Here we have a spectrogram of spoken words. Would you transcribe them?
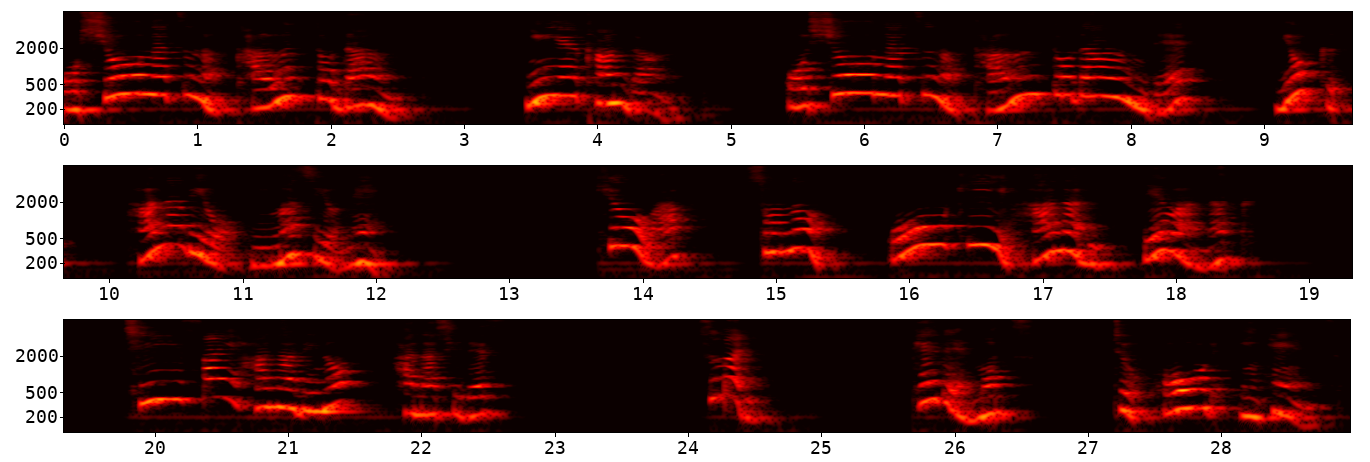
お正月のカウントダウン New Year Countdown お正月のカウントダウンでよく花火を見ますよね。今日はその大きい花火ではなく小さい花火の話です。つまり手で持つ to hold in hands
